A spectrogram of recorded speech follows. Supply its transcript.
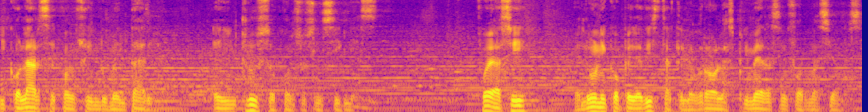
y colarse con su indumentaria e incluso con sus insignias. Fue así el único periodista que logró las primeras informaciones.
